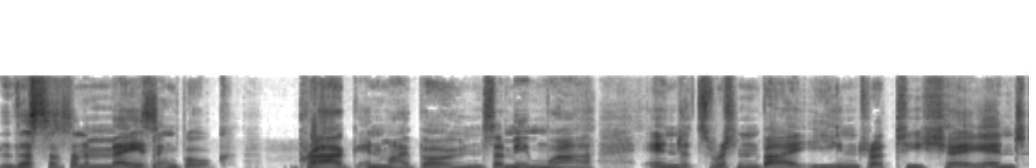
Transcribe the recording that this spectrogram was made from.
This is an amazing book. Prague in My Bones, a memoir, and it's written by Jindra Tichy. And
